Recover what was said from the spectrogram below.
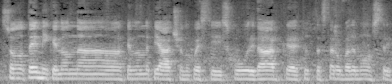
sono temi che non, eh, che non ne piacciono, questi scuri, dark e tutta sta roba dei mostri.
